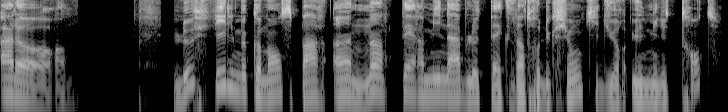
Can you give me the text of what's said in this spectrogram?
Alors, le film commence par un interminable texte d'introduction qui dure 1 minute 30,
